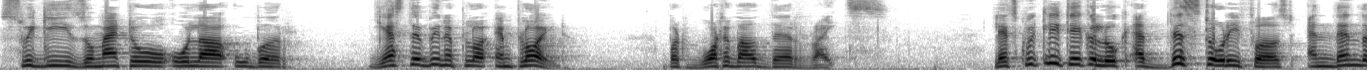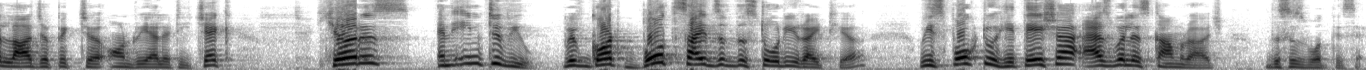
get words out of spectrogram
Swiggy, Zomato, Ola, Uber. Yes, they've been employed, but what about their rights? Let's quickly take a look at this story first and then the larger picture on reality check. Here is an interview. We've got both sides of the story right here. We spoke to Hitesha as well as Kamraj. This is what they said.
